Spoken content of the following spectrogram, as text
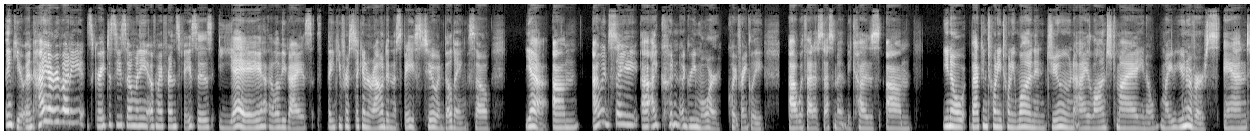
Thank you. And hi, everybody. It's great to see so many of my friends' faces. Yay. I love you guys. Thank you for sticking around in the space too and building. So yeah, um, I would say uh, I couldn't agree more, quite frankly, uh, with that assessment because, um, you know, back in 2021 in June, I launched my, you know, my universe and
